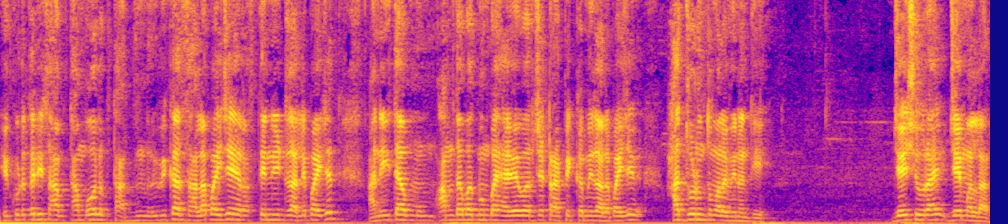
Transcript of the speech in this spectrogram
हे कुठेतरी थांब- थांबवलं था- विकास झाला पाहिजे हे रस्ते नीट झाले पाहिजेत आणि त्या अहमदाबाद मुंबई हायवेवरचे ट्रॅफिक कमी झालं पाहिजे. हात जोडून तुम्हाला विनंती आहे. जय शिवराय जय मल्हार.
